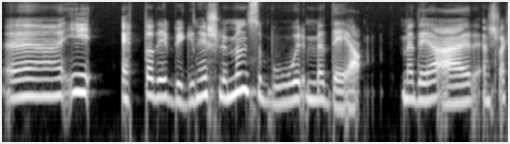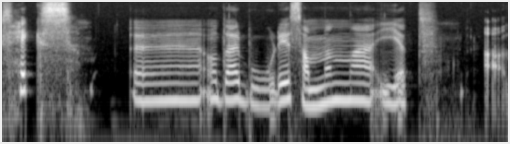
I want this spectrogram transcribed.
Eh, I et av de byggene i slummen så bor Medea. Medea er en slags heks. uh, og der bor de sammen uh, i et uh,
